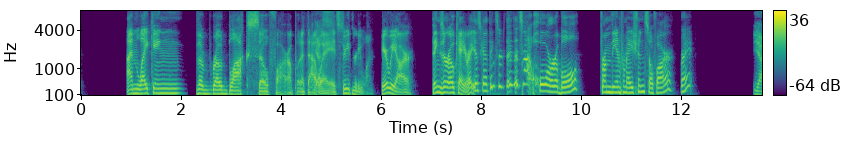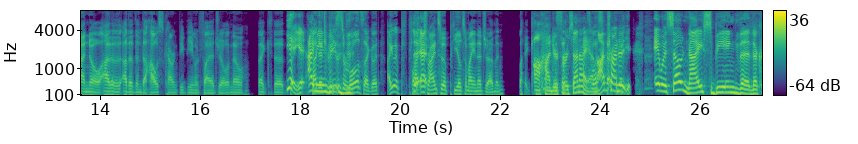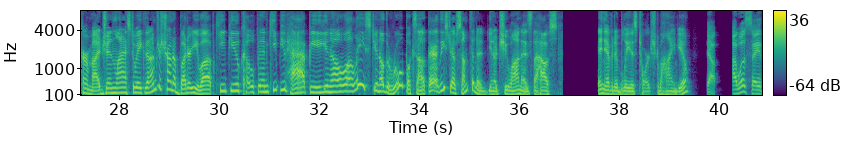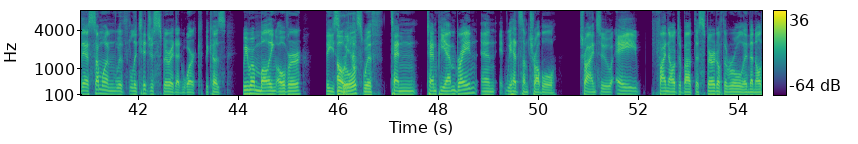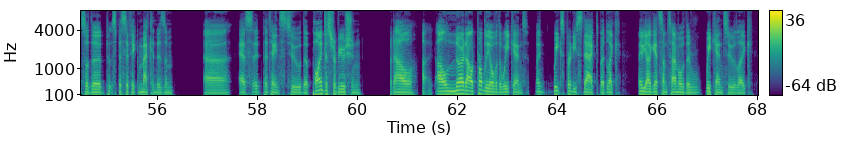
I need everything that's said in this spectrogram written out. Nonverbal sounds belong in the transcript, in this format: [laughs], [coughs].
I'm liking the roadblocks so far. I'll put it that Yes. way. It's 331. Here we are. Things are okay, right? Yes, guys. Things are. That's not horrible from the information so far, right? Yeah, no. Other other than the house currently being on fire, Joe. No, like the. Yeah, yeah. I mean, at least the th- rules are good. Are you pl- Uh, trying to appeal to my inner German? [laughs] Like A hundred percent, I am. I'm trying to. It was so nice being the the curmudgeon last week that I'm just trying to butter you up, keep you coping, keep you happy. You know, at least you know the rule books out there. At least you have something to you know chew on as the house inevitably is torched behind you. Yeah, I will say there's someone with litigious spirit at work because we were mulling over these Oh, yeah. rules with 10, 10 p.m. brain, and we had some trouble trying to a find out about the spirit of the rule and then also the specific mechanism uh, as it pertains to the point distribution. But I'll I'll nerd out probably over the weekend. My week's pretty stacked, but like maybe I'll get some time over the weekend to like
